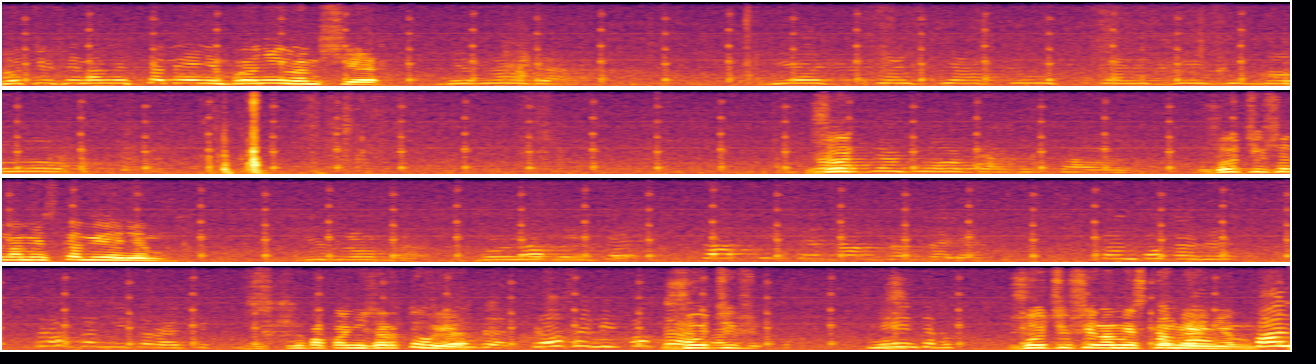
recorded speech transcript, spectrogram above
Rzucił się na mnie z kamieniem, broniłem się. Rzu... Rzucił się na mnie z kamieniem. Pan pokaże. Proszę mi to ręki. Chyba pani żartuje. Proszę mi pokazać. Rzucił, się- Nie interesuje. rzucił się na mnie z kamieniem. Pan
